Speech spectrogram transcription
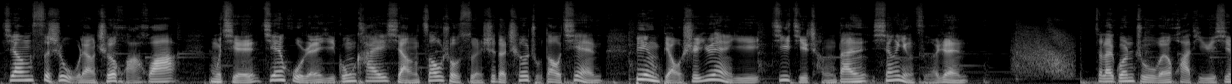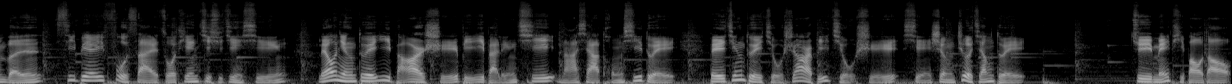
将四十五辆车划花。目前，监护人已公开向遭受损失的车主道歉，并表示愿意积极承担相应责任。再来关注文化体育新闻，CBA 复赛昨天继续进行，辽宁队一百二十比一百零七拿下同曦队，北京队九十二比九十险胜浙江队。据媒体报道，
